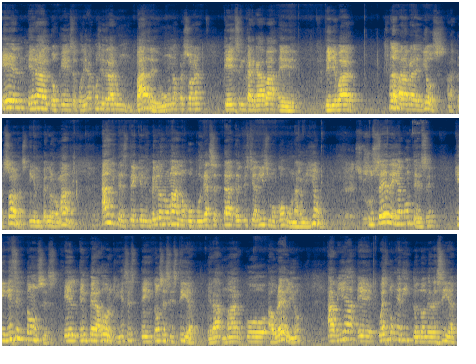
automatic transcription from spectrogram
él era lo que se podría considerar un padre de una persona que se encargaba eh, de llevar la palabra de Dios a las personas en el imperio romano, antes de que el imperio romano pudiera aceptar el cristianismo como una religión. Sucede y acontece que en ese entonces el emperador que en ese entonces existía, era Marco Aurelio, había eh, puesto un edicto en donde decía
